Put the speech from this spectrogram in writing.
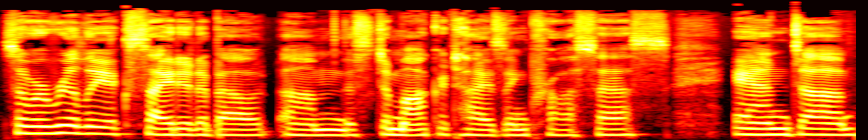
So we're really excited about um, this democratizing process. And uh,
